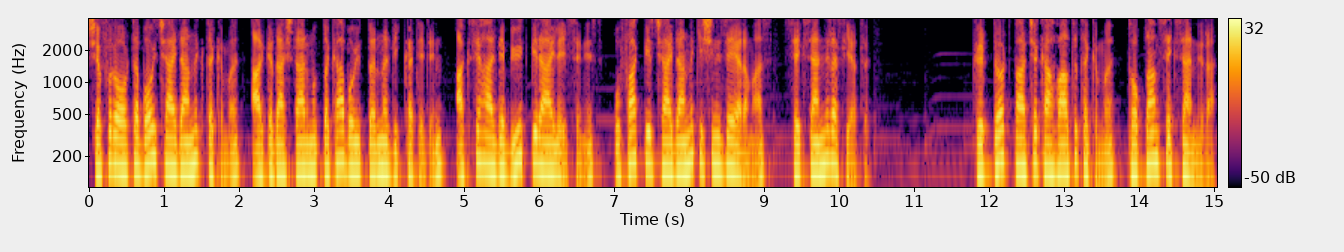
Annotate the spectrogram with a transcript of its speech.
Şafır orta boy çaydanlık takımı, arkadaşlar mutlaka boyutlarına dikkat edin, aksi halde büyük bir aileyseniz, ufak bir çaydanlık işinize yaramaz, 80 lira fiyatı. 44 parça kahvaltı takımı, toplam 80 lira.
